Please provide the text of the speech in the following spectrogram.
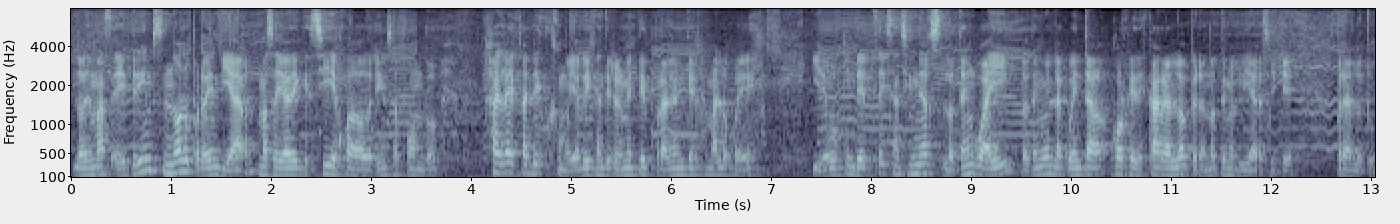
Lo demás, eh, Dreams no lo podré enviar, más allá de que sí he jugado Dreams a fondo. High Life Alex, como ya lo dije anteriormente, probablemente jamás lo juegue. Y The Walking Dead 6 and Sinners lo tengo ahí, lo tengo en la cuenta, Jorge, descárgalo, pero no tengo el VR, así que pruébalo tú.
